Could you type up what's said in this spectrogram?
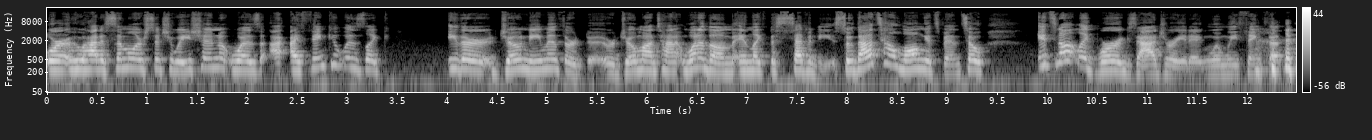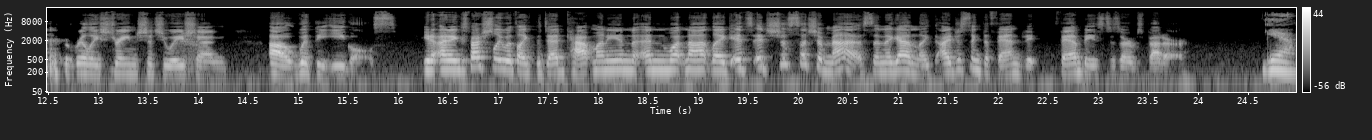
or who had a similar situation was I, I think it was like either Joe Namath or or Joe Montana, one of them in like the 70s. So that's how long it's been. So it's not like we're exaggerating when we think that it's a really strange situation uh, with the Eagles. You know, and especially with like the dead cap money and and whatnot, like it's it's just such a mess. And again, like I just think the fan fan base deserves better. Yeah.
